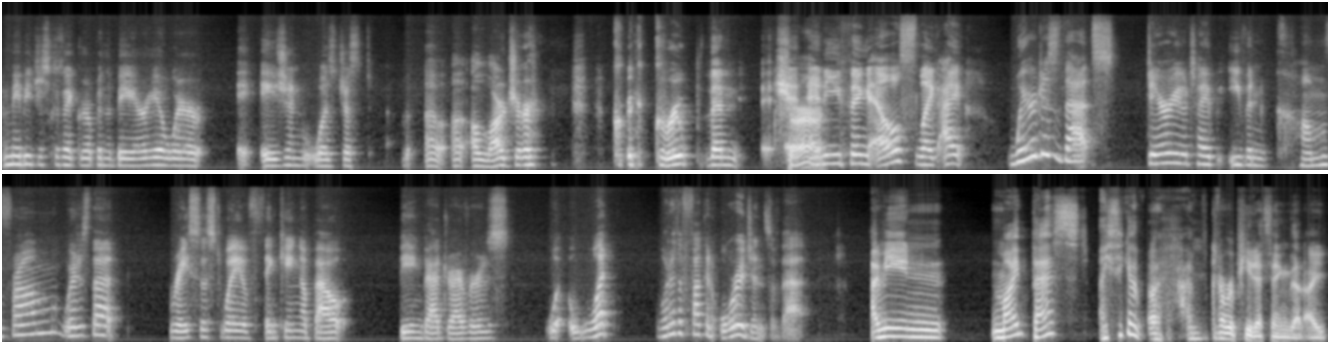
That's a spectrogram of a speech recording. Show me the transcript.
maybe just because i grew up in the bay area where asian was just a, a, a larger gr- group than a- anything else like i where does that stereotype even come from? Where does that racist way of thinking about being bad drivers what what what are the fucking origins of that i mean my best i think i'm, uh, I'm gonna repeat a thing that i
